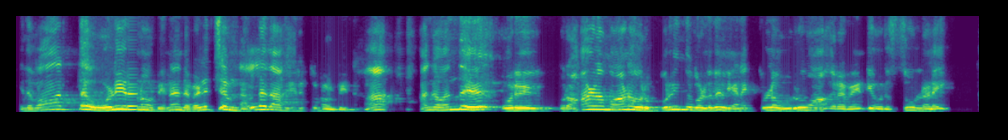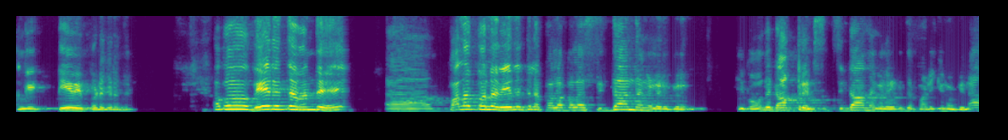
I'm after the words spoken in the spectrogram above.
இந்த வார்த்தை ஒளிரணும் அப்படின்னா இந்த வெளிச்சம் நல்லதாக இருக்கணும் அப்படின்னா அங்க வந்து ஒரு ஒரு ஆழமான ஒரு புரிந்து கொள்ளுதல் எனக்குள்ள உருவாகிற வேண்டிய ஒரு சூழ்நிலை அங்கே தேவைப்படுகிறது. அப்போ வேதத்தை வந்து ஆஹ் பல பல வேதத்துல பல பல சித்தாந்தங்கள் இருக்கிறது இப்போ வந்து டாக்டர்ஸ் சித்தாந்தங்களை எடுத்து படிக்கணும் அப்படின்னா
